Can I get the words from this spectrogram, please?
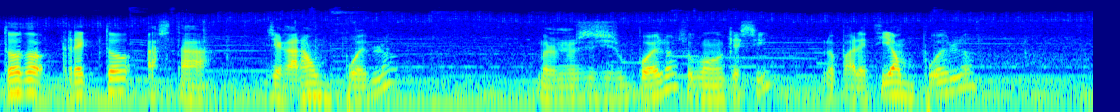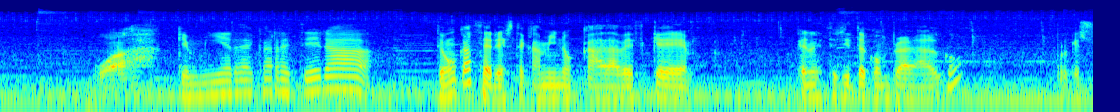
Todo recto hasta llegar a un pueblo. Bueno, no sé si es un pueblo, supongo que sí. Lo parecía un pueblo. ¡Buah! ¡Qué mierda de carretera! ¿Tengo que hacer este camino cada vez que, que necesite comprar algo? Porque es...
